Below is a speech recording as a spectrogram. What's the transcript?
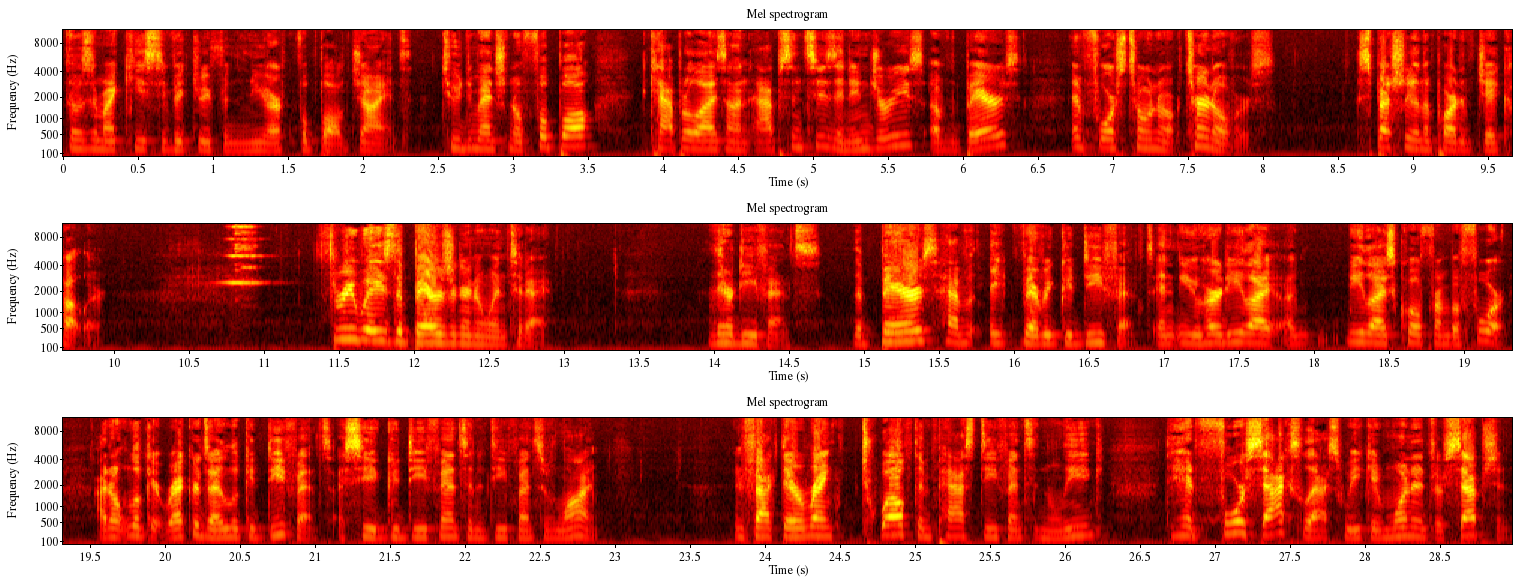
Those are my keys to victory for the New York Football Giants. Two-dimensional football, capitalize on absences and injuries of the Bears, and force turno- turnovers, especially on the part of Jay Cutler. Three ways the Bears are going to win today. Their defense. The Bears have a very good defense, and you heard Eli uh, Eli's quote from before. I don't look at records; I look at defense. I see a good defense and a defensive line. In fact, they're ranked 12th in pass defense in the league. They had four sacks last week and one interception.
